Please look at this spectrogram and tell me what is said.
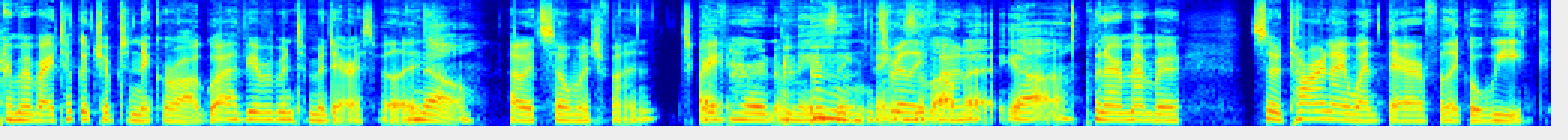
I remember I took a trip to Nicaragua. Have you ever been to Maderas Village? No. Oh, it's so much fun. It's great. I've heard amazing It's things really about fun. it. Yeah. But I remember, so Tara and I went there for like a week,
